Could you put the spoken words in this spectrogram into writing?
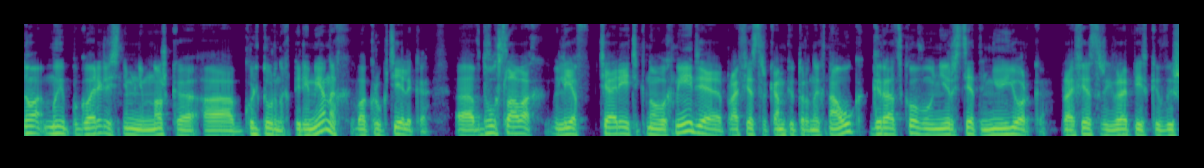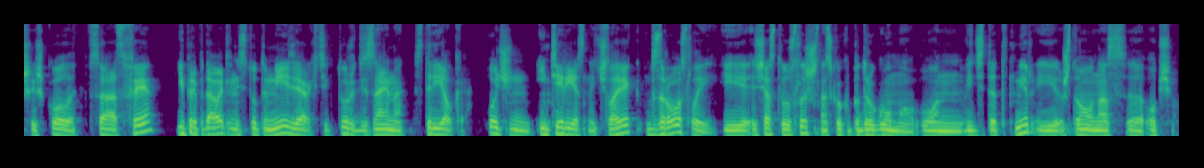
Но мы поговорили с ним немножко о культурных переменах вокруг телека. Э, в двух словах. Лев – теоретик новых медиа, профессор компьютерных наук городского университета Нью-Йорка, профессор Европейской высшей школы в САСФе, и преподаватель Института медиа, архитектуры, дизайна «Стрелка». Очень интересный человек, взрослый, и сейчас ты услышишь, насколько по-другому он видит этот мир и что у нас э, общего.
